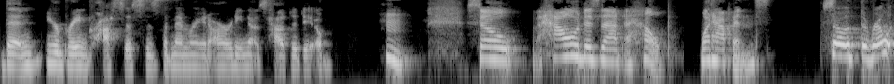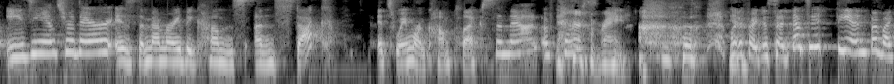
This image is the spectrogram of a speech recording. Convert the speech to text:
then your brain processes the memory it already knows how to do. Hmm. So, how does that help? What happens? So, the real easy answer there is the memory becomes unstuck. it's way more complex than that, of course. right. what yeah. if I just said, that's it, the end, bye bye?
